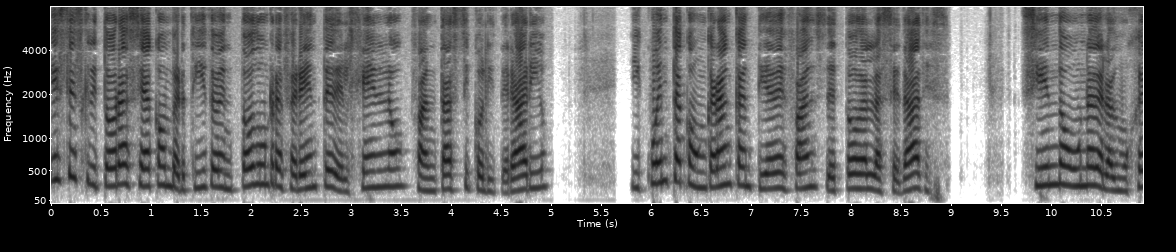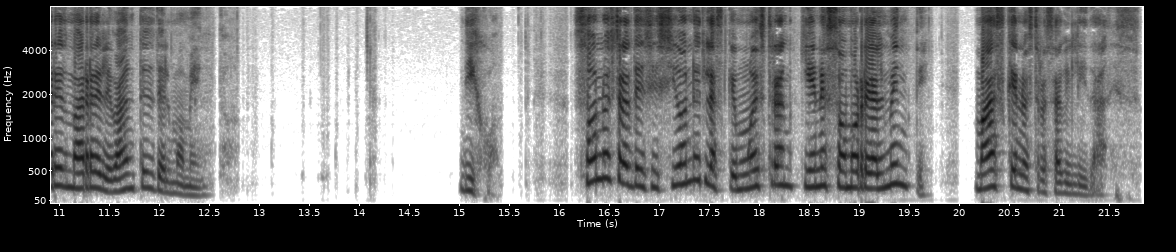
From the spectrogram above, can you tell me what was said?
Esta escritora se ha convertido en todo un referente del género fantástico literario y cuenta con gran cantidad de fans de todas las edades, siendo una de las mujeres más relevantes del momento. Dijo, son nuestras decisiones las que muestran quiénes somos realmente, más que nuestras habilidades.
